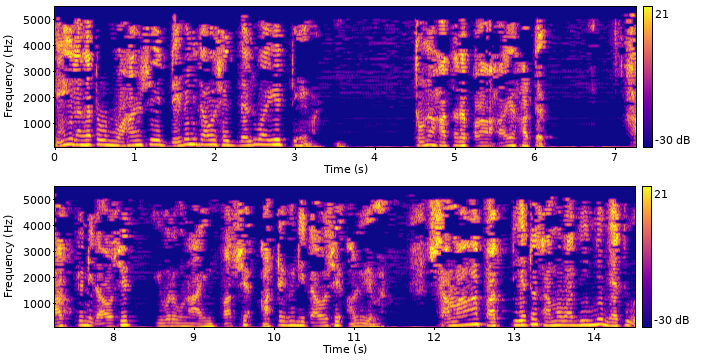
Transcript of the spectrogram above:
ඊළඟට උන්වහන්සේ දෙවෙනි දවසේ බැලුවා ඒත් එහෙමයි. 3 4 5 6 7 හත්වෙනි දවසේ ඉවර වුණායින් පස්සේ අටවෙනි දවසේ අලුයම සමාපත්තියට සමවදින්නේ නැතුව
